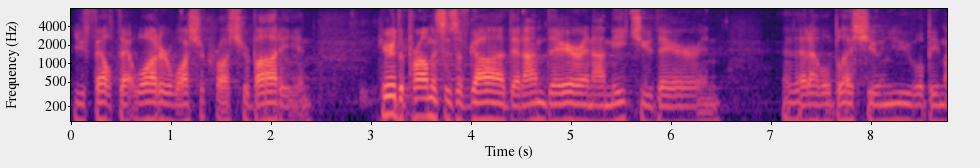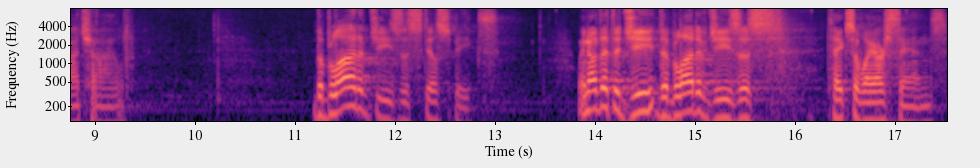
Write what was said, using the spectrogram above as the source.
you felt that water wash across your body and hear the promises of God that I'm there and I meet you there and that I will bless you and you will be my child. The blood of Jesus still speaks. We know that the, G- the blood of Jesus takes away our sins.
